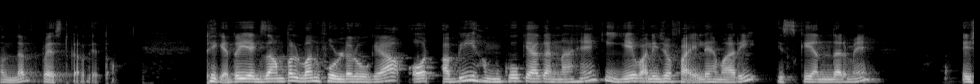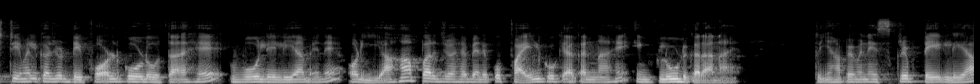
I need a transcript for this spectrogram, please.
अंदर पेस्ट कर देता हूँ। ठीक है तो ये एग्ज़ाम्पल वन फोल्डर हो गया और अभी हमको क्या करना है कि ये वाली जो फ़ाइल है हमारी, इसके अंदर में एचटीएमएल का जो डिफ़ॉल्ट कोड होता है, वो ले लिया मैंने और यहाँ पर जो है मेरे को फ़ाइल को क्या करना है इंक्लूड कराना है। तो यहाँ पे मैंने स्क्रिप्ट टेक लिया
